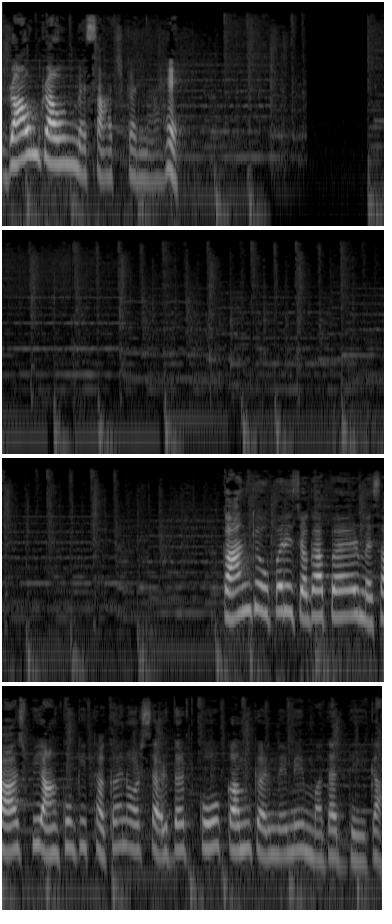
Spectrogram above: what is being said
राउंड राउंड मसाज करना है। कान के ऊपर इस जगह पर मसाज भी आँखों की थकन और सर दर्द को कम करने में मदद देगा।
